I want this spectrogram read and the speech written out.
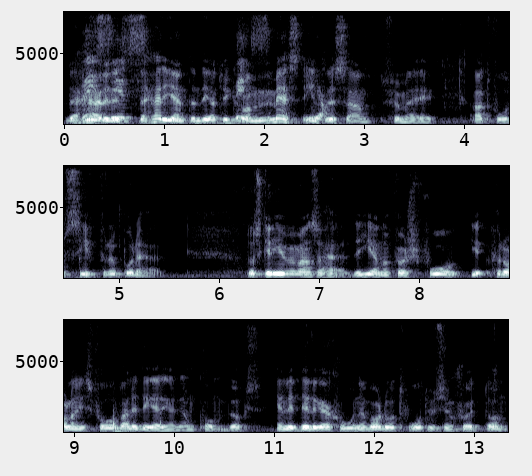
det, här This är, det, is- det här är egentligen det jag tycker var mest ja. intressant för mig att få siffror på det här. Då skriver man så här. Det genomförs få, förhållandevis få valideringar inom komvux. Enligt delegationen var då 2017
